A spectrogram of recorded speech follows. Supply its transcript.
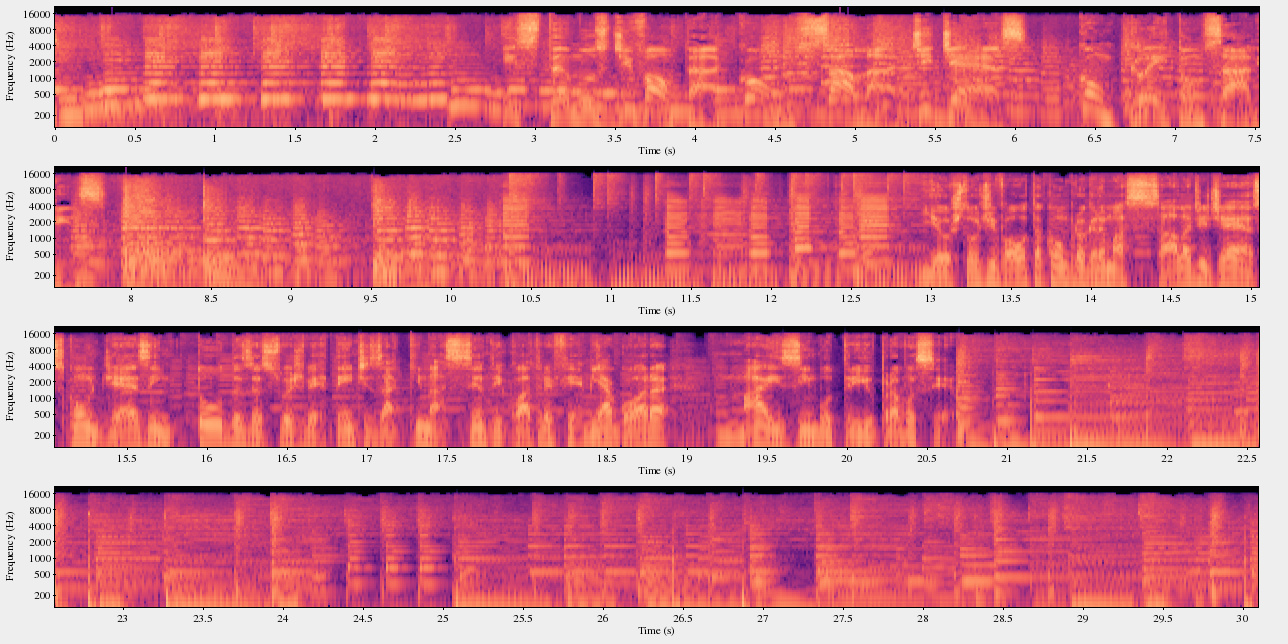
Estamos de volta com Sala de Jazz, com Clayton Sales. E eu estou de volta com o programa Sala de Jazz, com jazz em todas as suas vertentes aqui na 104 FM. E agora, mais Imbutrio para você.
